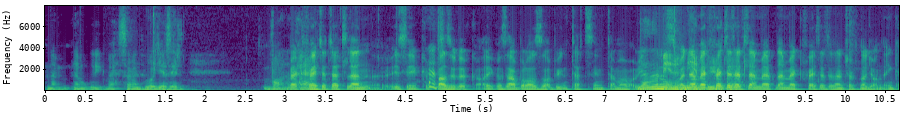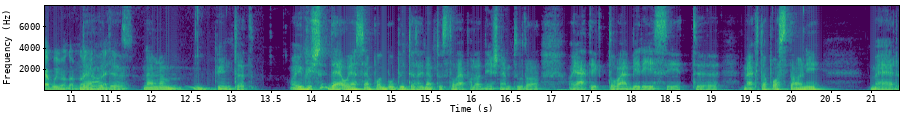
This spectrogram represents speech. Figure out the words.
nem, nem ugrik be. Szóval, hogy ezért van, Megfejtetetlen izék, hát, puzzle igazából azzal büntet szerintem a de, de miért, vagy miért nem megfejtetetlen, mert nem megfejtetetlen, csak nagyon, inkább úgy mondom, de nagyon hogy nehéz. Nem, nem büntet. Is, de olyan szempontból büntet, hogy nem tudsz tovább haladni, és nem tud a, a játék további részét megtapasztalni, mert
